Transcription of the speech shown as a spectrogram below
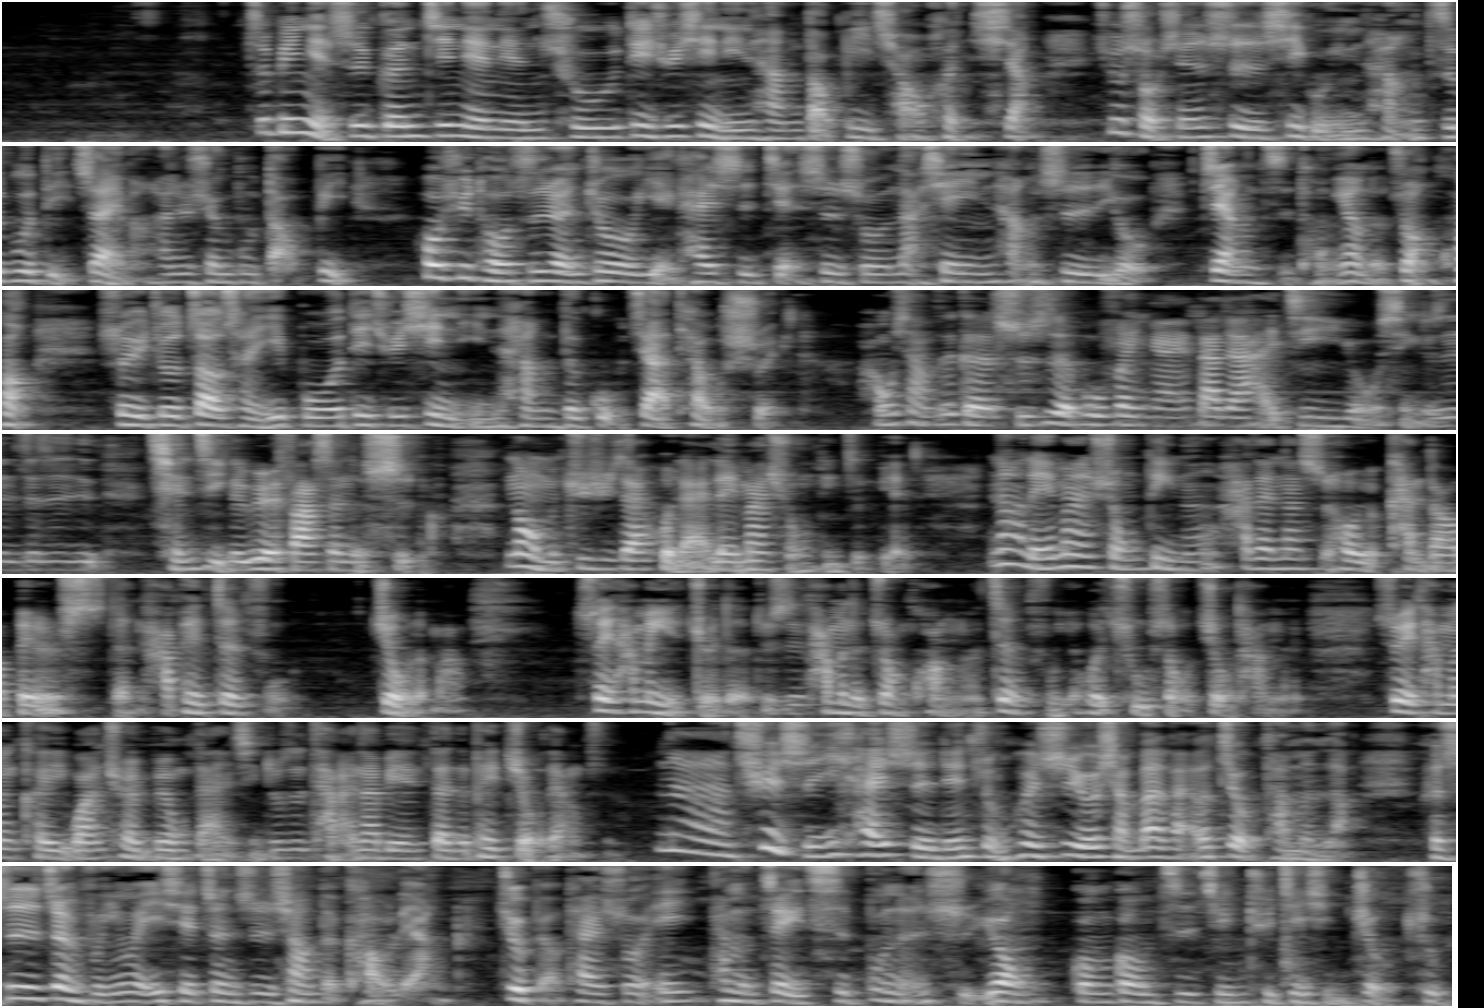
这边也是跟今年年初地区性银行倒闭潮很像，就首先是系股银行资不抵债嘛，他就宣布倒闭。后续投资人就也开始检视说哪些银行是有这样子同样的状况，所以就造成一波地区性银行的股价跳水。好，我想这个实事的部分应该大家还记忆犹新，就是这是前几个月发生的事嘛。那我们继续再回来雷曼兄弟这边。那雷曼兄弟呢，他在那时候有看到贝尔斯登，他被政府救了嘛？所以他们也觉得，就是他们的状况呢，政府也会出手救他们，所以他们可以完全不用担心，就是躺在那边等着被救这样子。那确实一开始联准会是有想办法要救他们啦，可是政府因为一些政治上的考量，就表态说，诶，他们这一次不能使用公共资金去进行救助。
